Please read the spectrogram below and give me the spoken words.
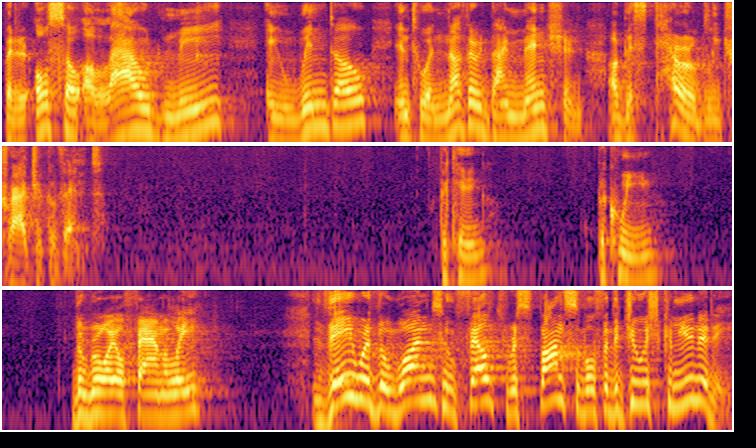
But it also allowed me a window into another dimension of this terribly tragic event. The king, the queen, the royal family, they were the ones who felt responsible for the Jewish community.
